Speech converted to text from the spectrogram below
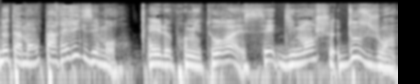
notamment par Éric Zemmour. Et le premier tour, c'est dimanche 12 juin.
